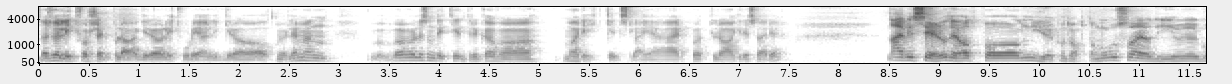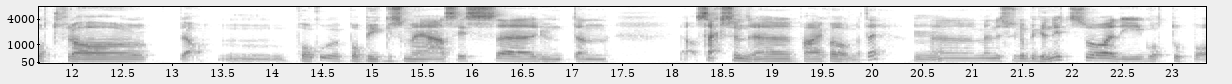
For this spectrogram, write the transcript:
Så det er litt forskjell på lager og litt hvor de er ligger og alt mulig. Men hva var liksom ditt inntrykk av hva markedsleie er på et lager i Sverige? Nei, vi ser jo det at på nye kontrakter nå, så er jo de gått fra ja, mm, på, på bygg som er Assis, eh, rundt en ja, 600 per kvadratmeter. Mm. Men hvis du skal bygge nytt, så er de gått opp på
